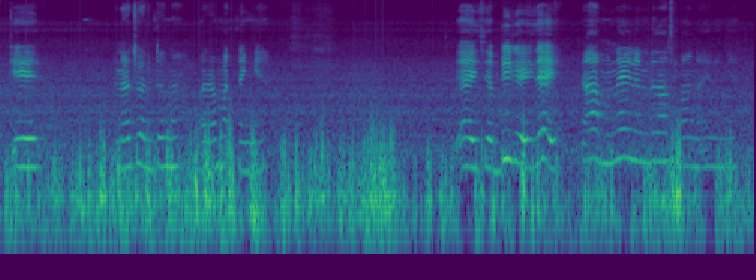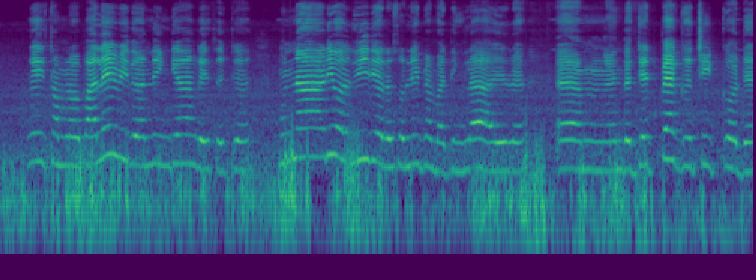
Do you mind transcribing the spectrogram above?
ஓகே என்னாச்சும் வந்துட்டுங்க வர மாட்டேங்க ஏய் எப்படி கைஸ் ஆ நின்று தான் சொன்னாங்க கைஸ் நம்மளோட பழைய வீடு வந்து இங்கே தான் கைஸ் இருக்கு. முன்னாடி ஒரு வீடியோவில் சொல்லியிருப்பேன் பார்த்தீங்களா இது இந்த ஜெட் பேக்கு சீட் கோடு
